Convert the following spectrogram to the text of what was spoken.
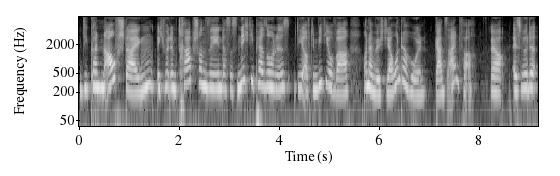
die könnten aufsteigen. Ich würde im Trab schon sehen, dass es nicht die Person ist, die auf dem Video war. Und dann würde ich die da runterholen. Ganz einfach. Ja. Es würde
